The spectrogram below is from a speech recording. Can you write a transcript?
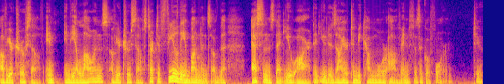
of your true self, in, in the allowance of your true self. Start to feel the abundance of the essence that you are, that you desire to become more of in physical form, too.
